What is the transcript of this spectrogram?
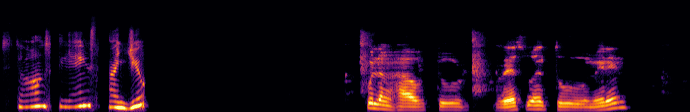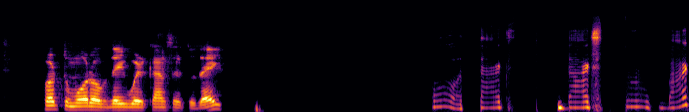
some clients and you. Will I have to reschedule two meeting for tomorrow? They were canceled today. Oh, that's, that's to back.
